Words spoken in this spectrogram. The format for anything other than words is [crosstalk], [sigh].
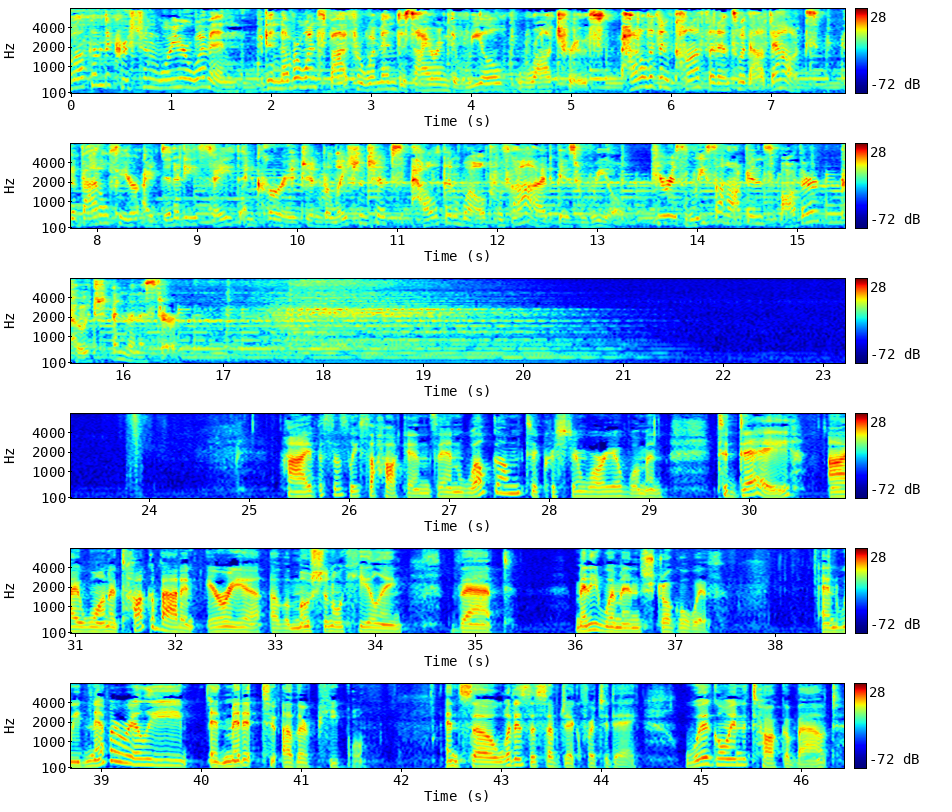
Welcome to Christian Warrior Women, the number one spot for women desiring the real, raw truth. How to live in confidence without doubt. The battle for your identity, faith, and courage in relationships, health, and wealth with God is real. Here is Lisa Hawkins, author, coach, and minister. Hi, this is Lisa Hawkins, and welcome to Christian Warrior Woman. Today, I want to talk about an area of emotional healing that many women struggle with, and we never really admit it to other people. And so, what is the subject for today? We're going to talk about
